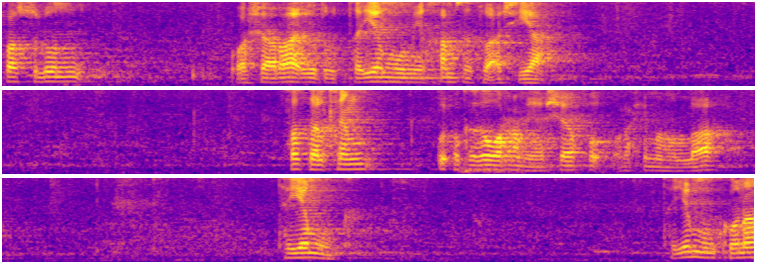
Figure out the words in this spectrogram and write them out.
faslu wa sharaa'idu tayamumi khamsatu ashyaa fasalkan wuxuu kaga waramayaa sheekhu raximahullah tayamumka tayamumkuna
